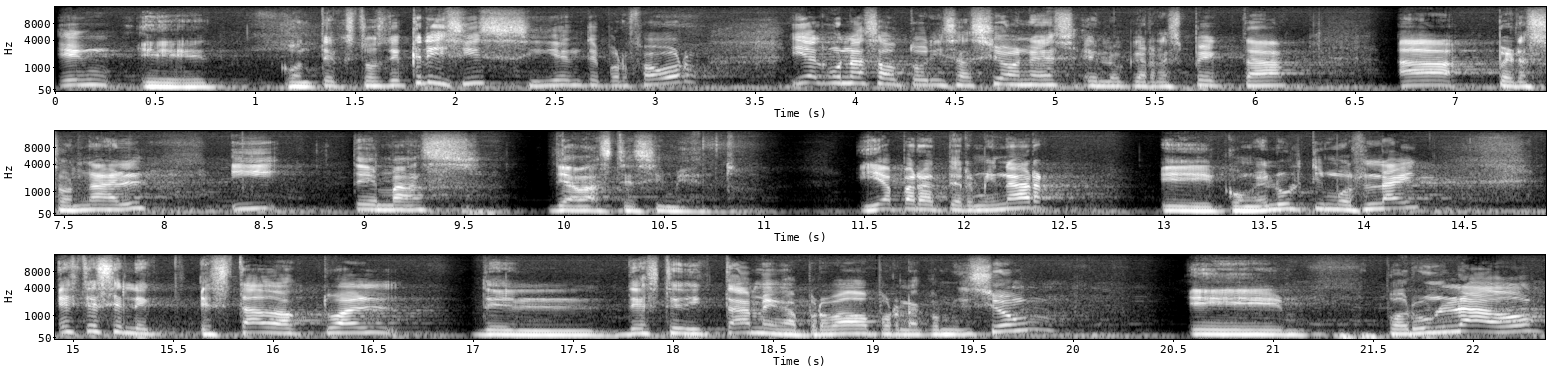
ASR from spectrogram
en eh, contextos de crisis. Siguiente, por favor. Y algunas autorizaciones en lo que respecta a personal y temas de abastecimiento. Y ya para terminar eh, con el último slide, este es el estado actual de este dictamen aprobado por la Comisión. Eh, por un lado,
